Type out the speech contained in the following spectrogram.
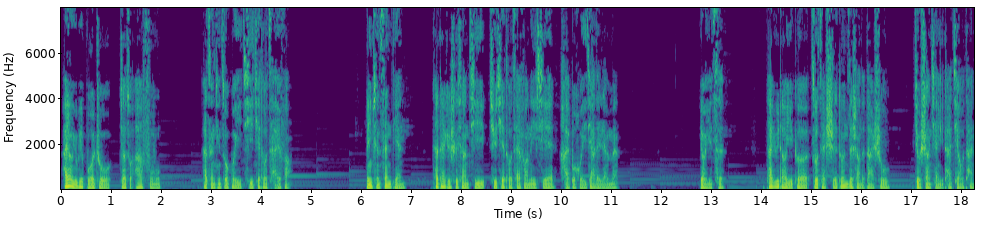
还有一位博主叫做阿福，他曾经做过一期街头采访。凌晨三点，他带着摄像机去街头采访那些还不回家的人们。有一次，他遇到一个坐在石墩子上的大叔，就上前与他交谈。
